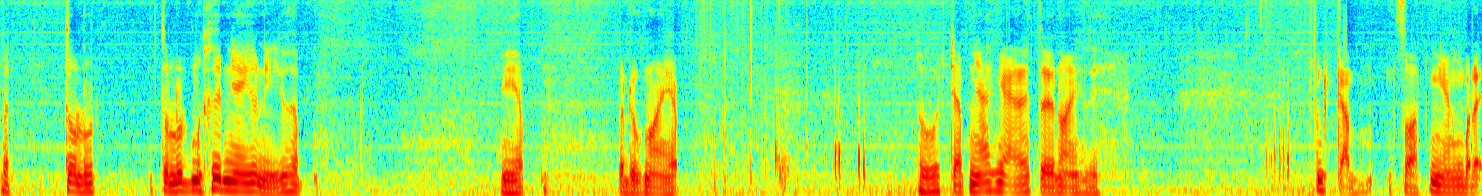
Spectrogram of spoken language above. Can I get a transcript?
บัดตัวหลุดตัวหลุดมันขึ้นไงก็หนีอยู่ครับ นี่ครับปลาดุกหน่อยครับโอ้จับยากยากเลยตัวหน่อยสิมันกำสอดเงียงบ่ได้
